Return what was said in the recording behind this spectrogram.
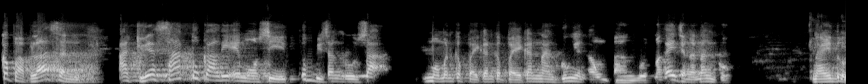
kebablasan. Akhirnya satu kali emosi itu bisa ngerusak momen kebaikan-kebaikan nanggung yang kamu bangun. Makanya jangan nanggung. Nah itu,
